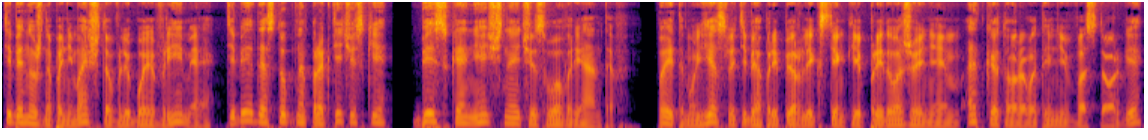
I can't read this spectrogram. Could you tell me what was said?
Тебе нужно понимать, что в любое время тебе доступно практически бесконечное число вариантов. Поэтому, если тебя приперли к стенке предложением, от которого ты не в восторге,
